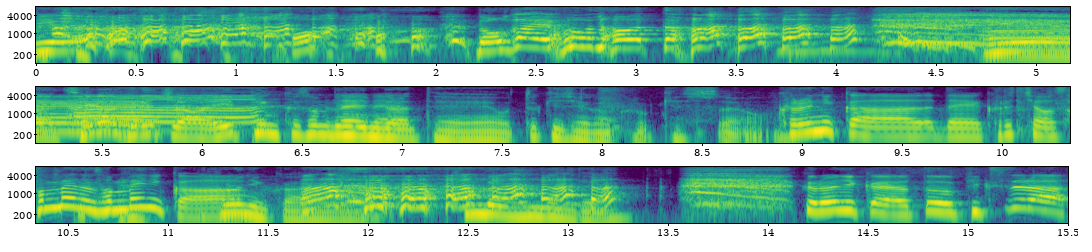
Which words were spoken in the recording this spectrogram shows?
예. 어? 너가요 나왔다. 예. 아, 제가 그랬죠. 에이핑크 선배님들한테 네네. 어떻게 제가 그렇게 했어요. 그러니까 네 그렇죠. 선배는 선배니까. 그러니까 선배는 선배인데. 그러니까요. 또 빅스라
